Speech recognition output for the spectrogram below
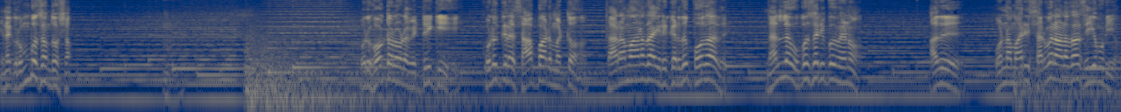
எனக்கு ரொம்ப சந்தோஷம். ஒரு ஹோட்டலோட வெற்றிக்கு கொடுக்கிற சாப்பாடு மட்டும் தரமானதா இருக்கிறது போதாது. நல்ல உபசரிப்பு வேணும். அது உன்ன மாதிரி சர்வரால தான் செய்ய முடியும்.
